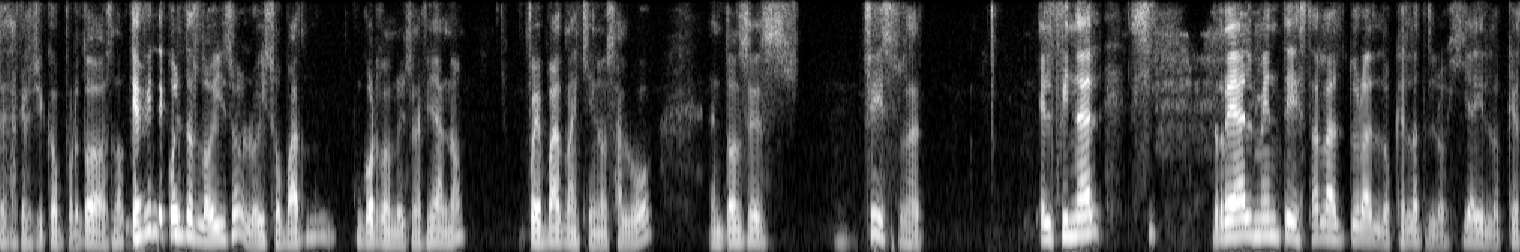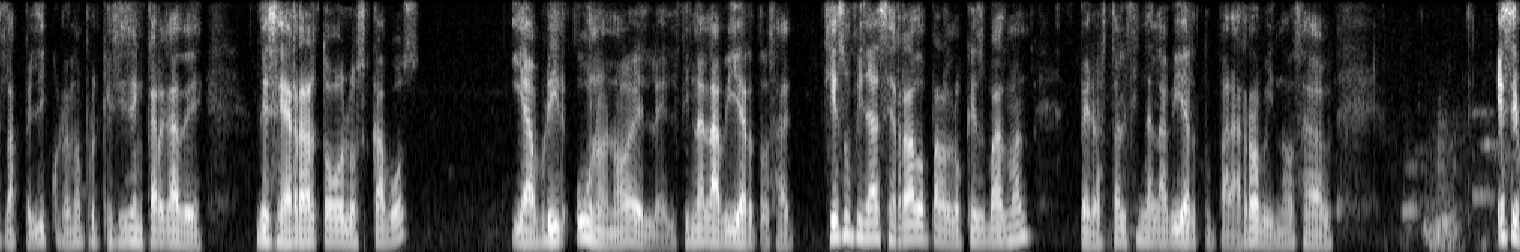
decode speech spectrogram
se sacrificó por todos, ¿no? Que a fin de cuentas lo hizo, lo hizo Batman, Gordon lo hizo al final, ¿no? Fue Batman quien lo salvó. Entonces, sí, o sea, el final sí, realmente está a la altura de lo que es la trilogía y lo que es la película, ¿no? Porque sí se encarga de, de cerrar todos los cabos y abrir uno, ¿no? El, el, final abierto, o sea, sí es un final cerrado para lo que es Batman, pero está el final abierto para Robin, ¿no? O sea, ese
